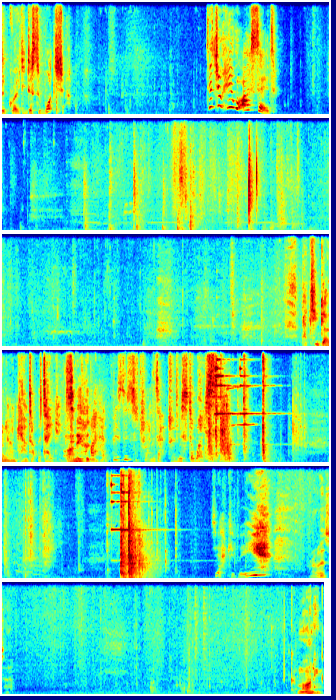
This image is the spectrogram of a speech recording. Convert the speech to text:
Sets my nerves are grating just to watch her. Did you hear what I said? Back you go now and count up the takings. I need the- I had business to transact with Mr. Wace. Jacoby. Rosa. Good morning.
